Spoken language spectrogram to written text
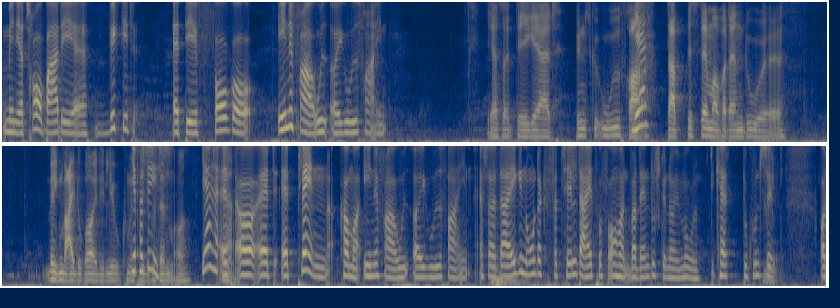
men jeg tror bare, det er vigtigt, at det foregår indefra og ud, og ikke udefra ind. Ja, så det ikke er et ønske udefra, ja. der bestemmer, hvordan du... Øh, hvilken vej du går i dit liv, kan man ja, sige præcis. på den måde. Ja, at, ja. og at, at planen kommer indefra og ud, og ikke udefra ind. Altså, der er ikke nogen, der kan fortælle dig på forhånd, hvordan du skal nå i mål. Det kan du kun mm. Og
